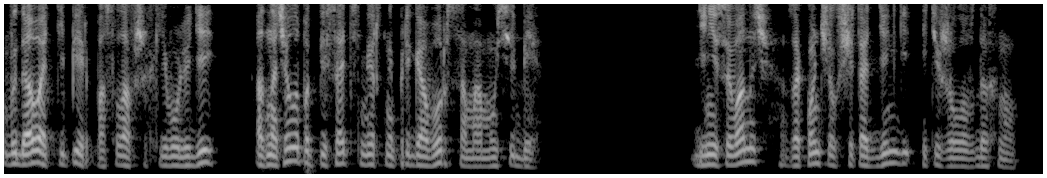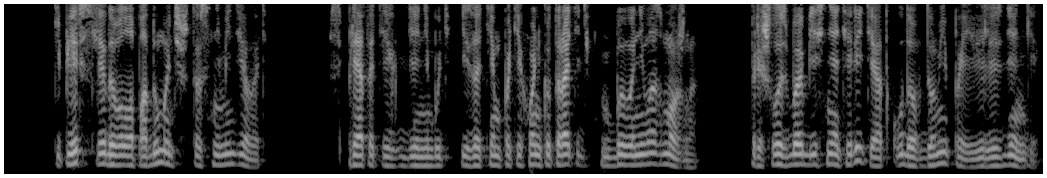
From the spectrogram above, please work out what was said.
Выдавать теперь пославших его людей означало подписать смертный приговор самому себе. Денис Иванович закончил считать деньги и тяжело вздохнул. Теперь следовало подумать, что с ними делать. Спрятать их где-нибудь и затем потихоньку тратить было невозможно. Пришлось бы объяснять Рите, откуда в доме появились деньги.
